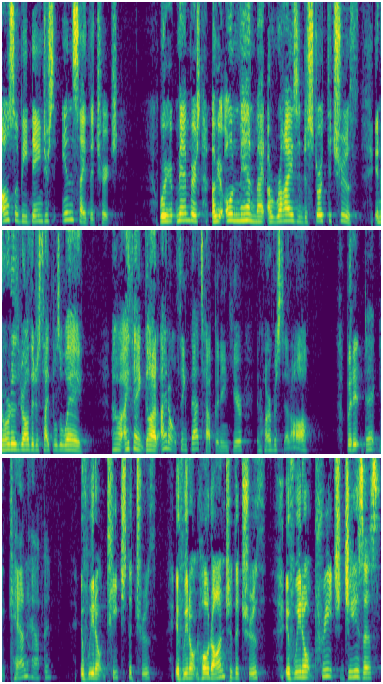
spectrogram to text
also be dangers inside the church where members of your own man might arise and distort the truth in order to draw the disciples away. Oh, I thank God. I don't think that's happening here in Harvest at all. But it, that, it can happen if we don't teach the truth, if we don't hold on to the truth, if we don't preach Jesus.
